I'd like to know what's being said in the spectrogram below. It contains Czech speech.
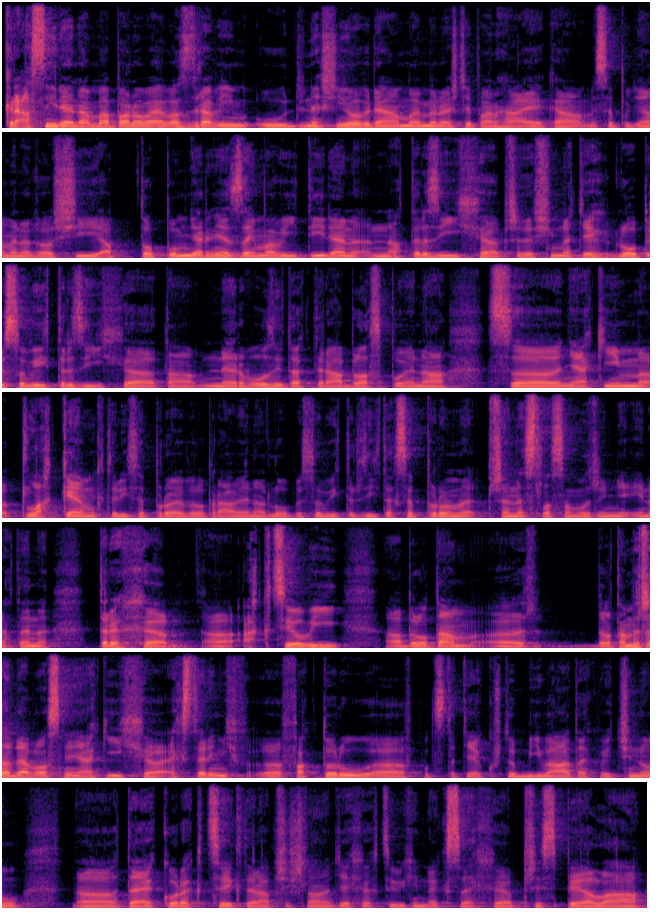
Krásný den, dámy a pánové, vás zdravím u dnešního videa. Moje jméno je Štěpán Hájek a my se podíváme na další a to poměrně zajímavý týden na trzích, především na těch dluhopisových trzích. Ta nervozita, která byla spojena s nějakým tlakem, který se projevil právě na dluhopisových trzích, tak se přenesla samozřejmě i na ten trh akciový. Bylo tam byla tam řada vlastně nějakých eh, externích eh, faktorů, eh, v podstatě jak už to bývá, tak většinou té korekci, která přišla na těch akciových indexech, přispěla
